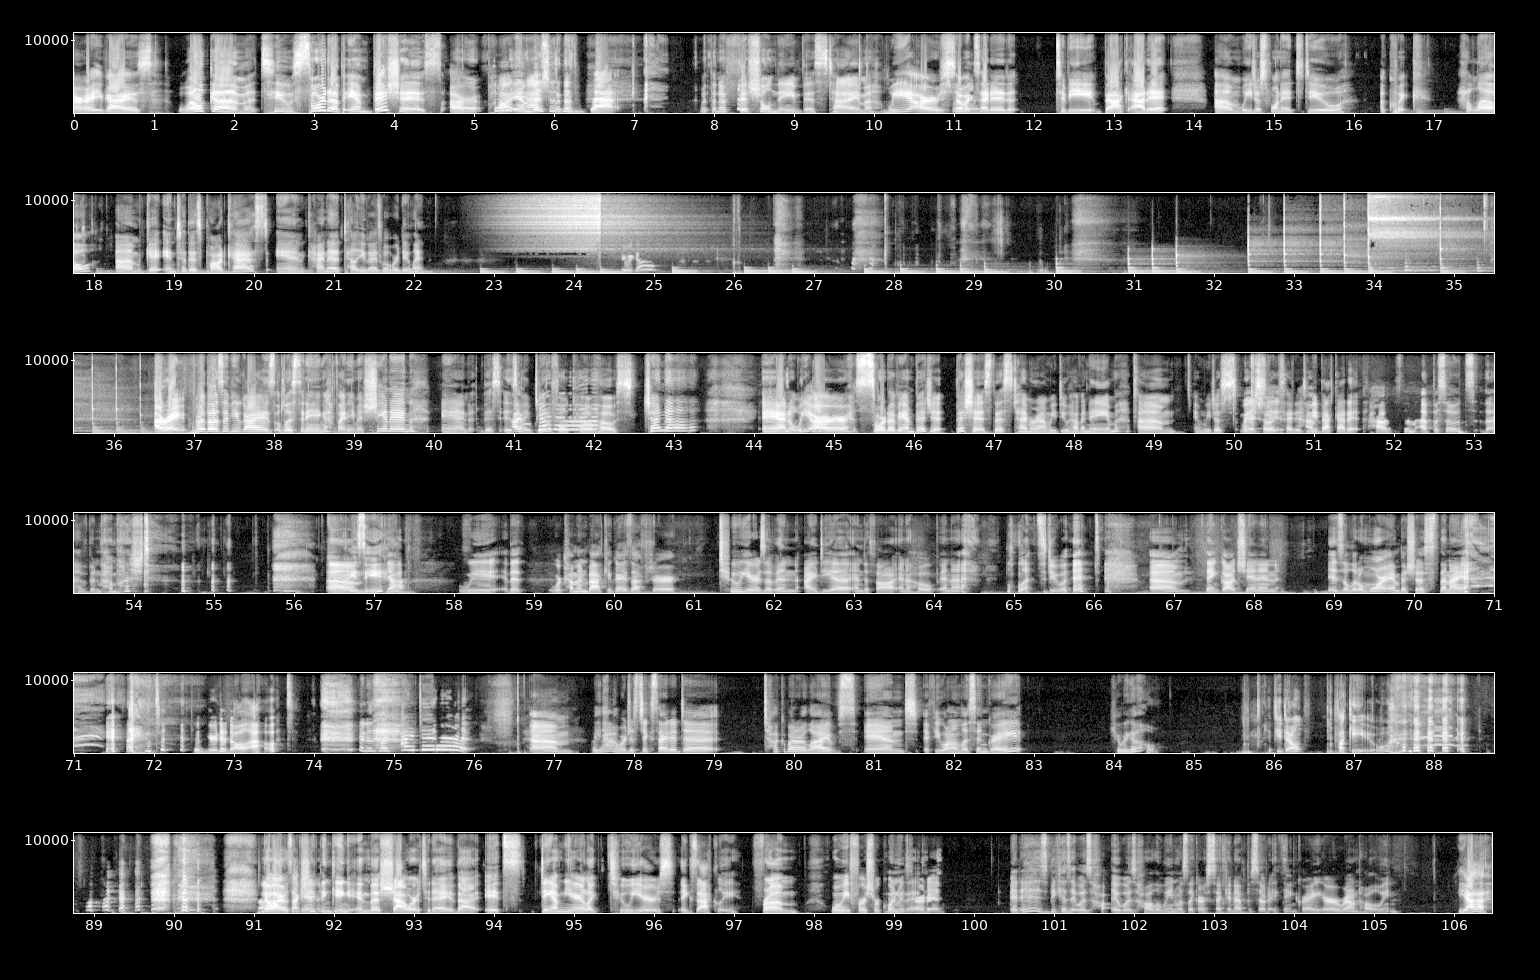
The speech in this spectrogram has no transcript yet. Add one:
All right, you guys, welcome to Sorta Ambitious, our podcast ambitious with, is a, back. with an official name this time. We are Official so name. excited to be back at it. Um, we just wanted to do a quick hello, um, get into this podcast, and kind of tell you guys what we're doing. Here we go. All right, for those of you guys listening, my name is Shannon, and this is my I'm beautiful Jenna. co-host Jenna. And we are sort of ambitious this time around. We do have a name, um, and we just We are so excited to be back at it. Have some episodes that have been published. Um, Crazy. yeah. We that we're coming back, you guys, after two years of an idea and a thought and a hope and a let's do it. Um, thank God Shannon is a little more ambitious than I am and figured it all out. And it's like, I did it. Um, but yeah, we're just excited to talk about our lives. And if you want to listen, great. Here we go. If you don't, fuck you. no, I Um, was actually Shannon. thinking in the shower today that it's damn near like two years exactly from when we first recorded when we it. started. It is because it was it was Halloween was like our second episode, I think, right? Or around Halloween. Yeah.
